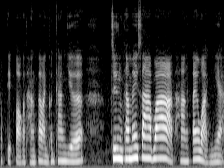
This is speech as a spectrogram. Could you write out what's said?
กับติดต่อกับทางไต้หวันค่อนข้างเยอะ จึงทำให้ทราบว่าทางไต้หวันเนี่ย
